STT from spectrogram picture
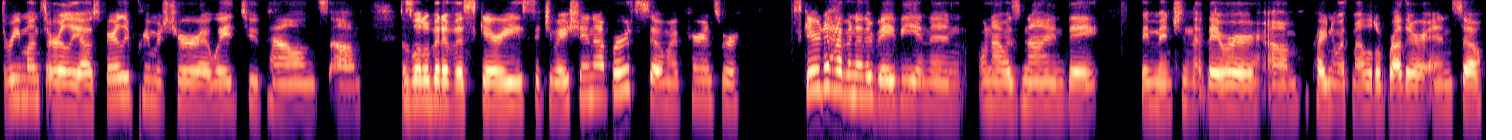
three months early. I was fairly premature. I weighed two pounds. Um, it was a little bit of a scary situation at birth. So my parents were scared to have another baby. And then when I was nine, they they mentioned that they were um, pregnant with my little brother, and so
